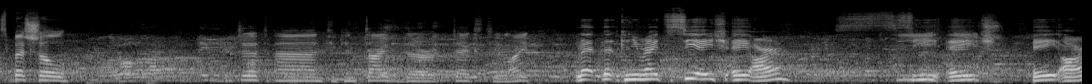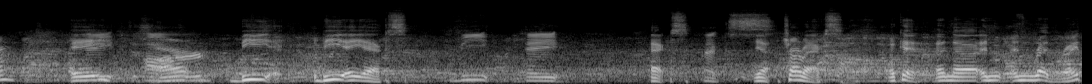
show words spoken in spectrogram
special widget and you can type the text you like. Let, let, can you write C H A R C H A R A R B B A X B A X. X. Yeah, Charbax. Okay, and uh, in in red, right?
